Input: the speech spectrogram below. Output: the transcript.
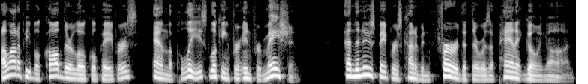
A lot of people called their local papers and the police looking for information, and the newspapers kind of inferred that there was a panic going on.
